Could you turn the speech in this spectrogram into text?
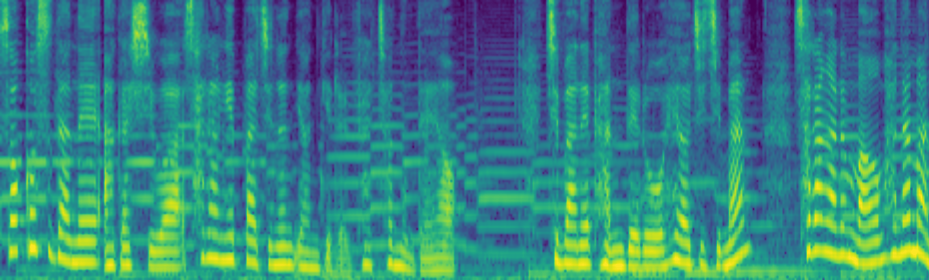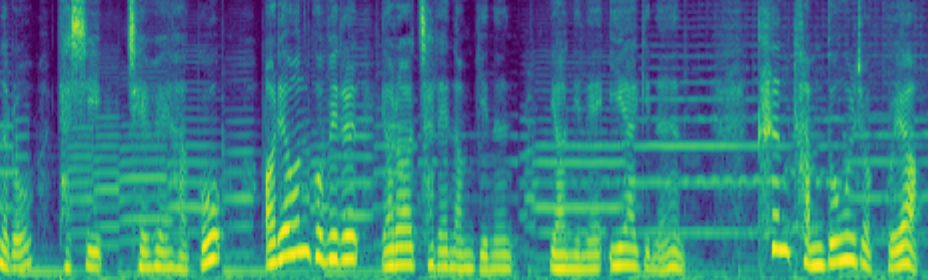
서커스단의 아가씨와 사랑에 빠지는 연기를 펼쳤는데요. 집안의 반대로 헤어지지만 사랑하는 마음 하나만으로 다시 재회하고 어려운 고비를 여러 차례 넘기는 연인의 이야기는 큰 감동을 줬고요.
